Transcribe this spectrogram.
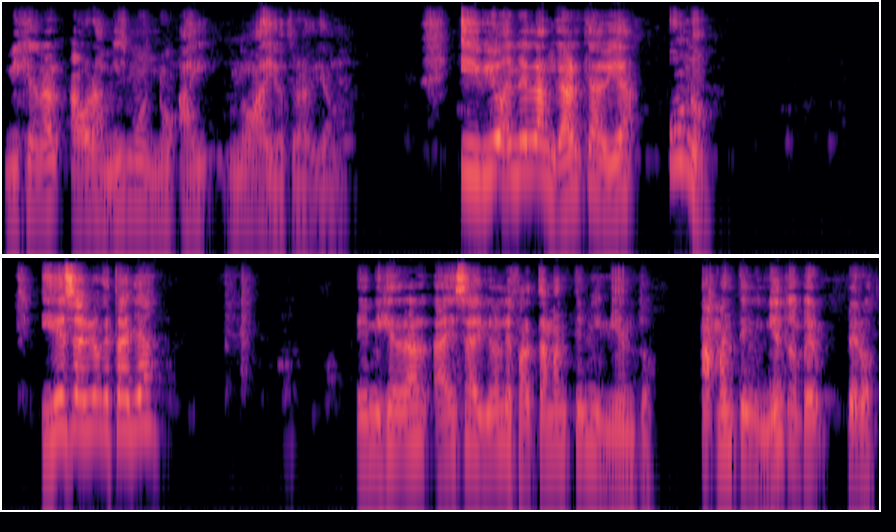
Mi general, ahora mismo no hay, no hay otro avión. Y vio en el hangar que había uno. Y ese avión que está allá, eh, mi general, a ese avión le falta mantenimiento. Ah, mantenimiento, pero, pero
